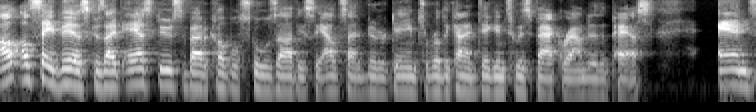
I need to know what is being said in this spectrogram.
I'll, I'll say this because I've asked Deuce about a couple schools, obviously outside of Notre Dame, to really kind of dig into his background in the past. And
